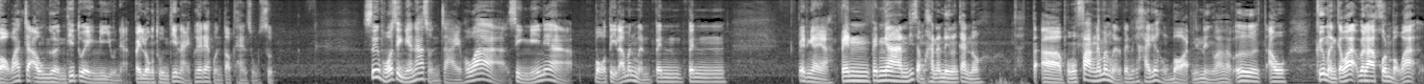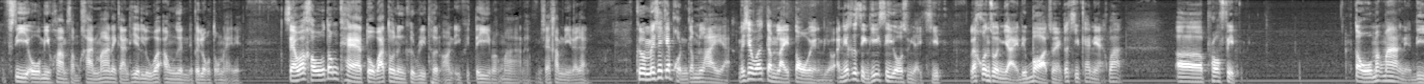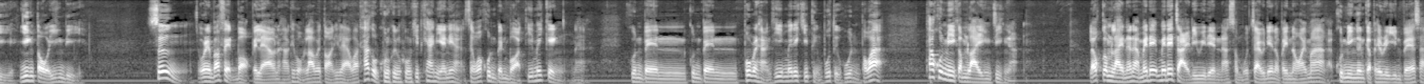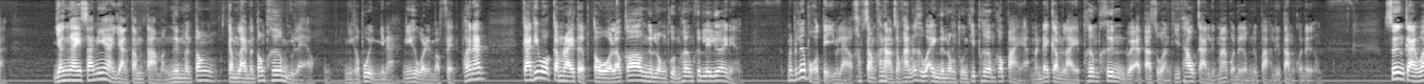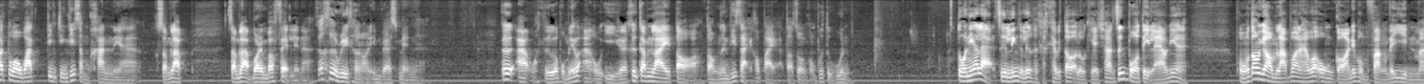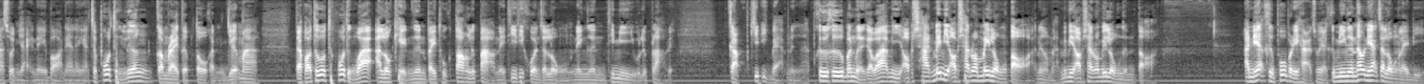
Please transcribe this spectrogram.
บอกว่าจะเอาเงินที่ตัวเองมีอยู่เนี่ยไปลงทุนที่ไหนเพื่อได้ผลตอบแทนสูงสุด ซึ่งผมว่าสิ่งนี้น่าสนใจ เพราะว่าสิ่งนี้เนี่ยปกติแล้วมันเหมือนเป็นเป็นเป็นไงอะ่ะเป็นเป็นงานที่สำคัญอันนึงแล้วกันเนาะผมฟังนะมันเหมือนเป็นคล้ายเรื่องของบอร์ดนิดหนึ่งว่าแบบเออเอาคือเหมือนกับว่าเวลาคนบอกว่า CEO มีความสำคัญมากในการที่จะรู้ว่าเอาเงินไปลงตรงไหนเนี่ย แสดงว่าเขาต้องแคร์ตัววัดตัวหนึ่งคือ return on equity มากๆนะใช้คำนี้แล้วกัน คือมันไม่ใช่แค่ผลกำไรอะ่ะไม่ใช่ว่ากำไรโตอย่างเดียว อันนี้คือสิ่งที่ CEO ส่วนใหญ่คิด และคนส่วนใหญ่หรือบอร์ดส่วนใหญ่ก็คิดแค่นี้ว่าเอ่อ profit โตมากๆเนี่ยดี ยิ่งโตยิ่งดี ซึ่งวอร์เรนบัฟเฟตบอกไปแล้วนะครับที่ผมเล่าไปตอนที่แล้วว่าถ้าคุณคุณคุณคิดแค่นี้เนี่ยแสดงว่าคุณเป็นบอร์ดที่ไม่เก่งนะคุณเป็นคุณเป็นผู้บริหารที่ไม่ได้คิดถึงผู้ถือหุ้น เพราะว่าถ้าคุณมีกำไรจริงๆอะ่ะ แล้วกำไรนั้นอะไม่ได้ไม่ได้จ่าย dividend นะสมมติจ่าย dividend ออกไปน้อยมากอะคุณมีเงินกลับไป reinvest อะยังไงซะเนี่ยอย่างต่ำๆเงินมันต้องกำไรมันต้องเพิ่มอยู่แล้ว นี่เขาพูดอย่างนี้นะ นี่คือวอร์เรนบัฟเฟตเพราะฉะนั้นการที่กำไรเติบโต แล้วก็เงินลงทุนเพิ่มขึ้นเรื่อยๆเนี่ยมันเป็นเรื่องปกติอยู่แล้วคำถามสำคัญก็คือว่าไอ้เงินลงทุนที่เพิ่มเข้าไปอะมันได้กำไรเพิ่มขึ้นโดยอัตราส่วนที่เท่ากันหรือมากกว่าเดิมหรือเปล่าหรือต่ำกว่าเดิม ซึ่งการว่าตัววัดจริง ๆ ที่สำคัญเนี่ยฮะสำหรับสำหรับวอร์เรนบัฟเฟตเลยนะก็คือ return on investment นะ ก็หรือว่าผมเรียกว่า ROE ก็คือกำไรต่อต่อเงินที่ใส่เข้าไปอะต่อส่วนของผู้ถือหุ้น ตัวนี้แหละซึ่งก์กับเรื่องของ capital allocation ซึ่งปกติแล้วเนี่ยผมก็ต้องยอมรับว่านะว่าองค์กรที่ผมฟังได้ยินมาส่วนใหญ่ในบอร์ดเนี่ยอะไรเงี้ยจะพูดถึงเรื่องกำไรเติบโตกันเยอะมาก แต่พอพูดถึงว่า allocate เงินไปถูกต้องหรือเปล่าในที่ที่ควรจะลงในเงินที่มีอยู่หรือเปล่าเนี่ยกับคิดอีกแบบหนึ่งครับคือคือมันเหมือนกับว่ามี option ไม่มี option ว่าไม่ลงต่อเนอะไหมไม่มี option ว่าไม่ลงเงินต่อ อันนี้คือผู้บริหารส่วนใหญ่คือมีเงินเท่านี้จะลงอะไรดี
